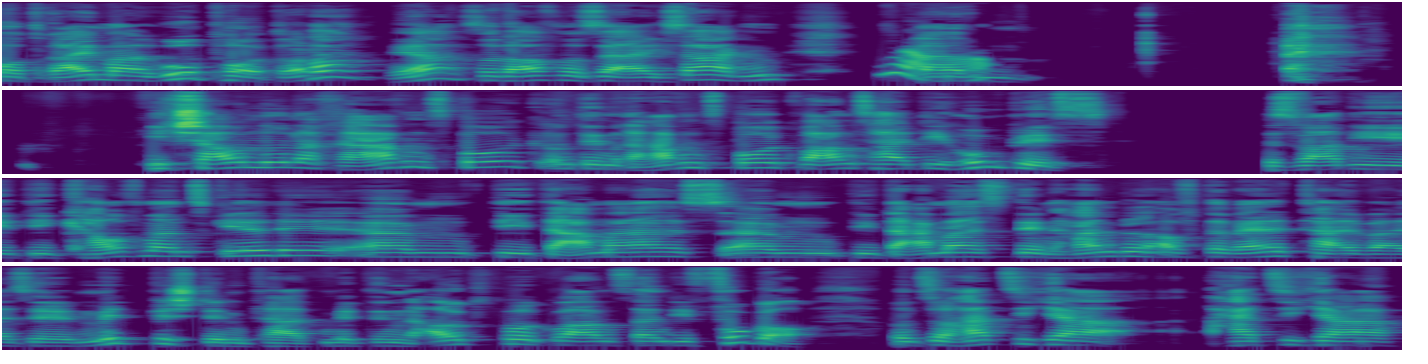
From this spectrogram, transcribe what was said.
vor dreimal Ruhrpott, oder? Ja, so darf man es ja eigentlich sagen. Ja. Ähm, ich schaue nur nach Ravensburg und in Ravensburg waren es halt die Humpis. Das war die, die Kaufmannsgilde, ähm, die damals, ähm, die damals den Handel auf der Welt teilweise mitbestimmt hat. Mit in Augsburg waren es dann die Fugger. Und so hat sich ja, hat sich ja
